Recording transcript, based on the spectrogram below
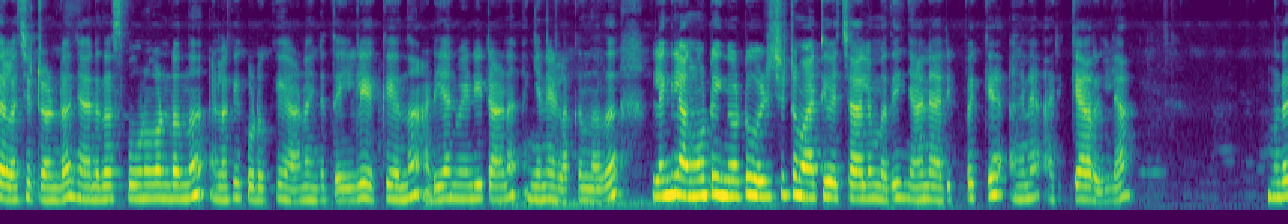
തിളച്ചിട്ടുണ്ട്. ഞാനത് സ്പൂൺ കൊണ്ടൊന്ന് ഇളക്കി കൊടുക്കുകയാണ്. അതിന്റെ തേയിലയൊക്കെ ഒന്ന് അടിയാൻ വേണ്ടിയിട്ടാണ് ഇങ്ങനെ ഇളക്കുന്നത്. അല്ലെങ്കിൽ അങ്ങോട്ടും ഇങ്ങോട്ടും ഒഴിച്ചിട്ട് മാറ്റി വെച്ചാലും മതി. ഞാൻ അരിപ്പയ്ക്ക് അങ്ങനെ അരിക്കാറില്ല. നമ്മുടെ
